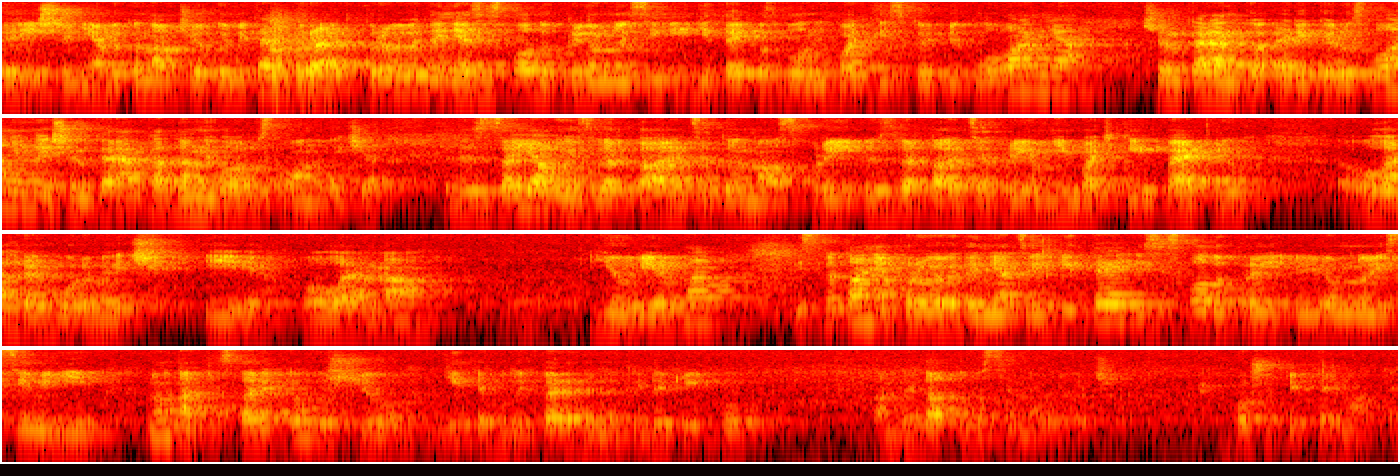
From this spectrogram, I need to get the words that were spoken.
рішення виконавчого комітету проект про виведення зі складу прийомної сім'ї дітей позбавлених батьківського піклування Шенкаренко Еріки Русланівни і Шенкаренка Данила Руслановича. З заявою звертаються до нас при звертаються прийомні батьки Петлюх Олег Григорович і Олена Юріївна із питанням про виведення цих дітей зі складу прийомної сім'ї. Ну, на підставі того, що діти будуть передані під опіку кандидату в усиновлювачі. Прошу підтримати.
